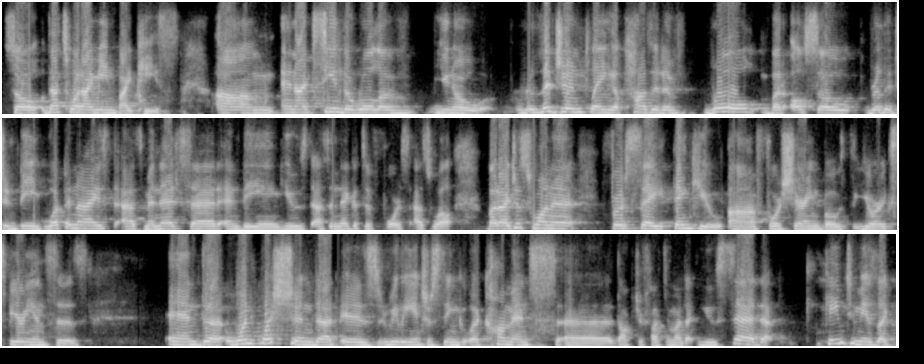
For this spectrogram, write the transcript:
So that's what I mean by peace. Um, and I've seen the role of, you know, religion playing a positive role, but also religion being weaponized, as Manal said, and being used as a negative force as well. But I just want to first say thank you uh, for sharing both your experiences. And uh, one question that is really interesting, a comment, uh, Dr. Fatimah, that you said that came to me is like,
